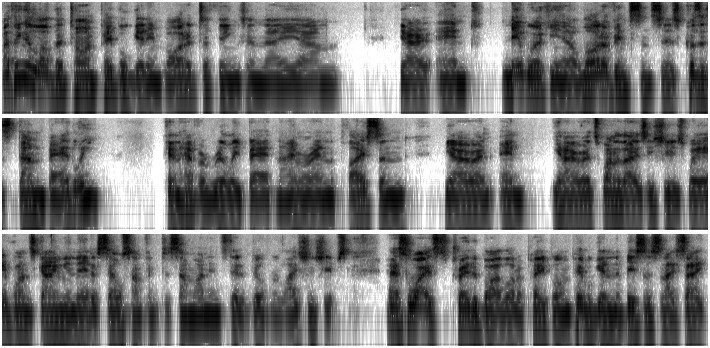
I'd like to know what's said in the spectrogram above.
I think a lot of the time people get invited to things and they, um, you know, and networking in a lot of instances because it's done badly can have a really bad name around the place, and you know, and and you know, it's one of those issues where everyone's going in there to sell something to someone instead of build relationships. That's the way it's treated by a lot of people. And people get in the business and they say,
